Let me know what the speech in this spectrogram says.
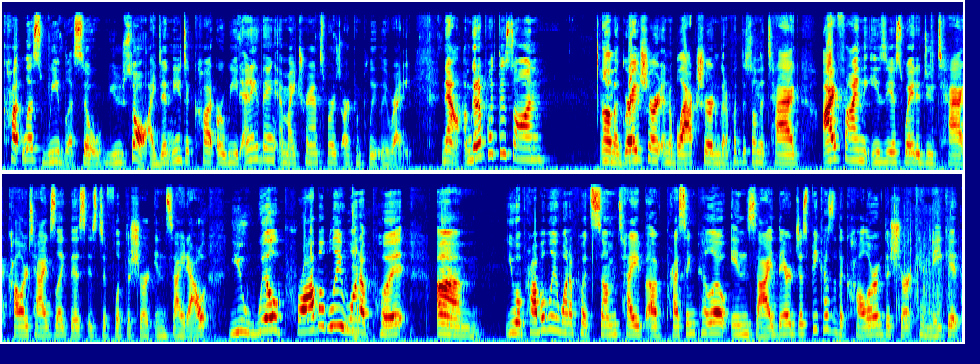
cutless, weedless. So you saw I didn't need to cut or weed anything and my transfers are completely ready. Now I'm going to put this on um, a gray shirt and a black shirt. I'm going to put this on the tag. I find the easiest way to do tag collar tags like this is to flip the shirt inside out. You will probably want to put um, you will probably want to put some type of pressing pillow inside there just because of the color of the shirt can make it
